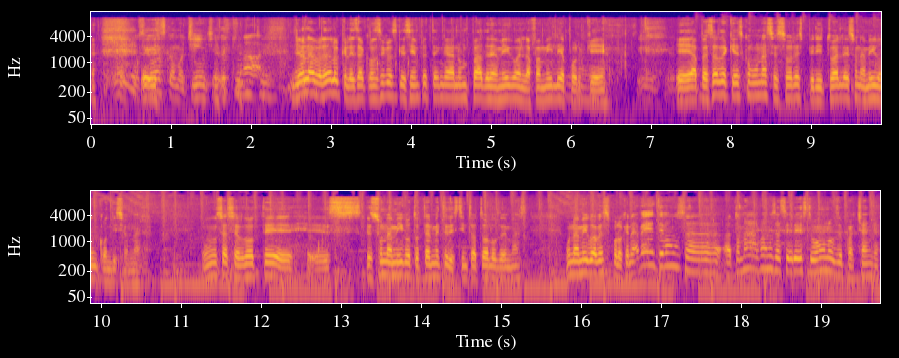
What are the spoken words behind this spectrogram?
Nos pusimos como chinches. Yo la verdad lo que les aconsejo es que siempre tengan un padre amigo en la familia porque eh, a pesar de que es como un asesor espiritual es un amigo incondicional. Un sacerdote es, es un amigo totalmente distinto a todos los demás. Un amigo a veces por lo general, vente, vamos a, a tomar, vamos a hacer esto, vámonos de pachanga.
